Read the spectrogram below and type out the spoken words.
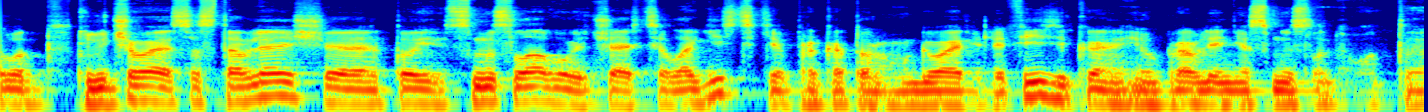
вот ключевая составляющая той смысловой части логистики, про которую мы говорили, физика и управление смыслами. Вот э,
